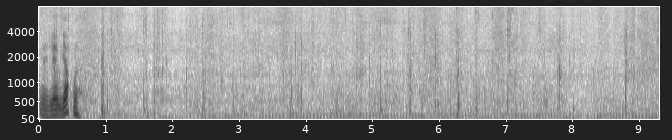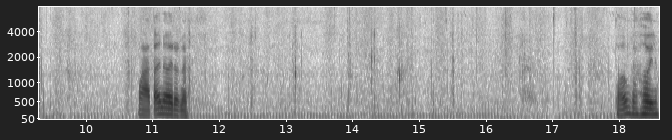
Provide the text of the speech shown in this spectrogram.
Này leo dốc nè. Wow, tới nơi rồi nè. Thở không cả hơi luôn.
